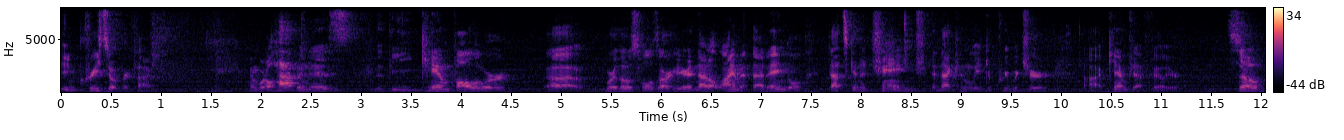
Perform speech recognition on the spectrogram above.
increase over time. And what will happen is the cam follower, uh, where those holes are here, and that alignment, that angle, that's going to change, and that can lead to premature uh, camshaft failure. So,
